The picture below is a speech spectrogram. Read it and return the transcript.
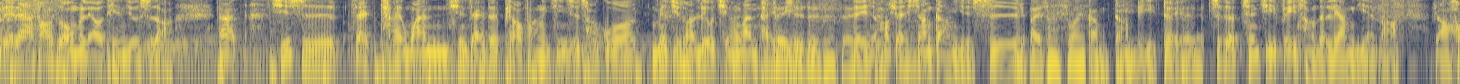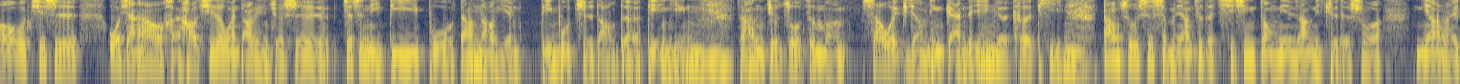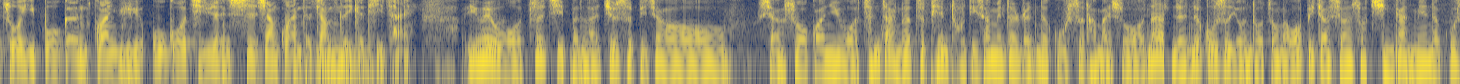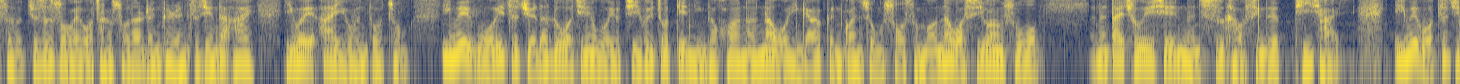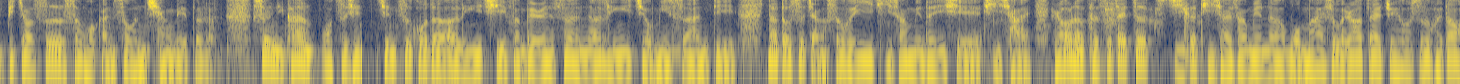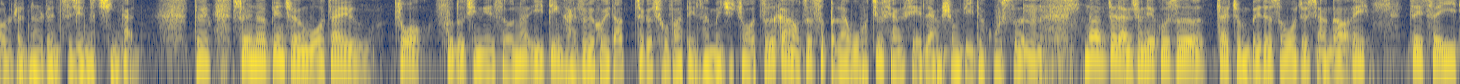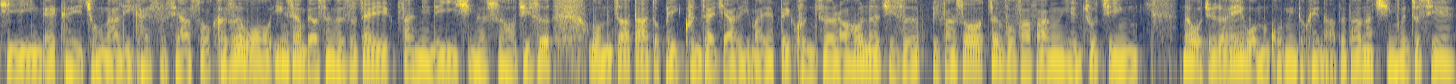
对，大家放松，我们聊天就是啊。那其实，在台湾现在的票房已经是超过没有记错六千万台币，对对对对对。对，然后在香港也是一百三十万港港币，对，这个成绩非常的亮眼啊。然后，其实我想要很好奇的问导演，就是这是你第一部当导演、第一部指导的电影，然后你就做这么稍微比较敏感的一个课题，当初是什么样子的起心动念，让你觉得说你要来做一部跟关于无国籍人士相关的这样子的一个题材？因为我自己本来就是比较。想说关于我成长的这片土地上面的人的故事，坦白说，那人的故事有很多种了。我比较喜欢说情感面的故事，就是所谓我常说的人跟人之间的爱，因为爱有很多种。因为我一直觉得，如果今天我有机会做电影的话呢，那我应该要跟观众说什么？那我希望说。能带出一些能思考性的题材，因为我自己比较是生活感受很强烈的人，所以你看我之前监制过的《二零一七分贝人生》、《二零一九迷失安迪》，那都是讲社会议题上面的一些题材。然后呢，可是在这几个题材上面呢，我们还是围绕在最后是回到人和人之间的情感。对，所以呢，变成我在做复读青年的时候呢，一定还是会回到这个出发点上面去做。只是刚好这次本来我就想写两兄弟的故事，嗯，那这两兄弟故事在准备的时候，我就想到，哎，这次这一题应该可以从哪里开始下手？可是我印象比较深刻是在三年的疫情的时候，其实我们知道大家都被困在家里嘛，也被困着。然后呢，其实比方说政府发放援助金，那我觉得，哎，我们国民都可以拿得到。那请问这些？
